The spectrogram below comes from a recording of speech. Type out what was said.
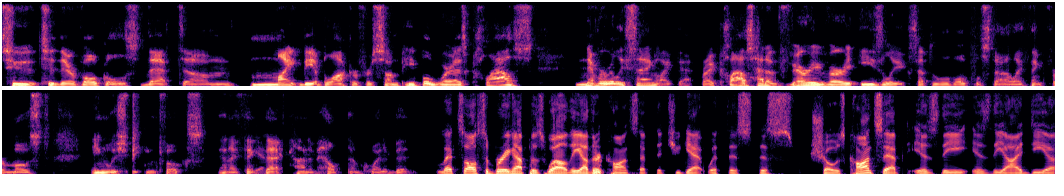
to to their vocals that um, might be a blocker for some people. Whereas Klaus never really sang like that, right? Klaus had a very, very easily acceptable vocal style, I think, for most English speaking folks. And I think yeah. that kind of helped them quite a bit. Let's also bring up as well the other concept that you get with this this show's concept is the is the idea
